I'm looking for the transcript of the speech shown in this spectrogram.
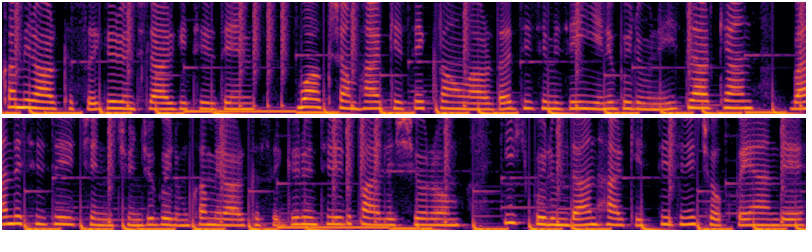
kamera arkası görüntüler getirdim. Bu akşam herkes ekranlarda dizimizin yeni bölümünü izlerken ben de sizler için 3. bölüm kamera arkası görüntüleri paylaşıyorum. İlk bölümden herkes dizini çok beğendi.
